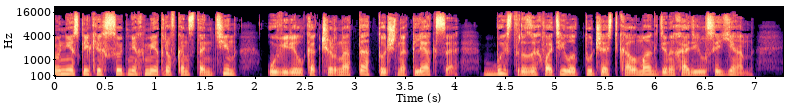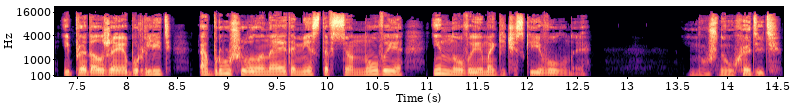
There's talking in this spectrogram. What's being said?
в нескольких сотнях метров Константин уверил, как чернота, точно клякса, быстро захватила ту часть холма, где находился Ян, и, продолжая бурлить, обрушивала на это место все новые и новые магические волны. «Нужно уходить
